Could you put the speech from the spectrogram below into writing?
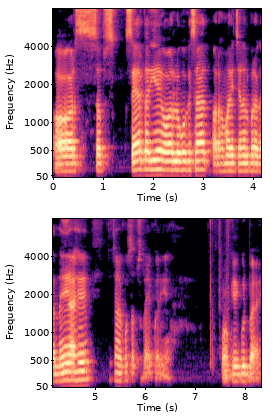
और सब शेयर करिए और लोगों के साथ और हमारे चैनल पर अगर नए आए हैं तो चैनल को सब्सक्राइब करिए। ओके गुड बाय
